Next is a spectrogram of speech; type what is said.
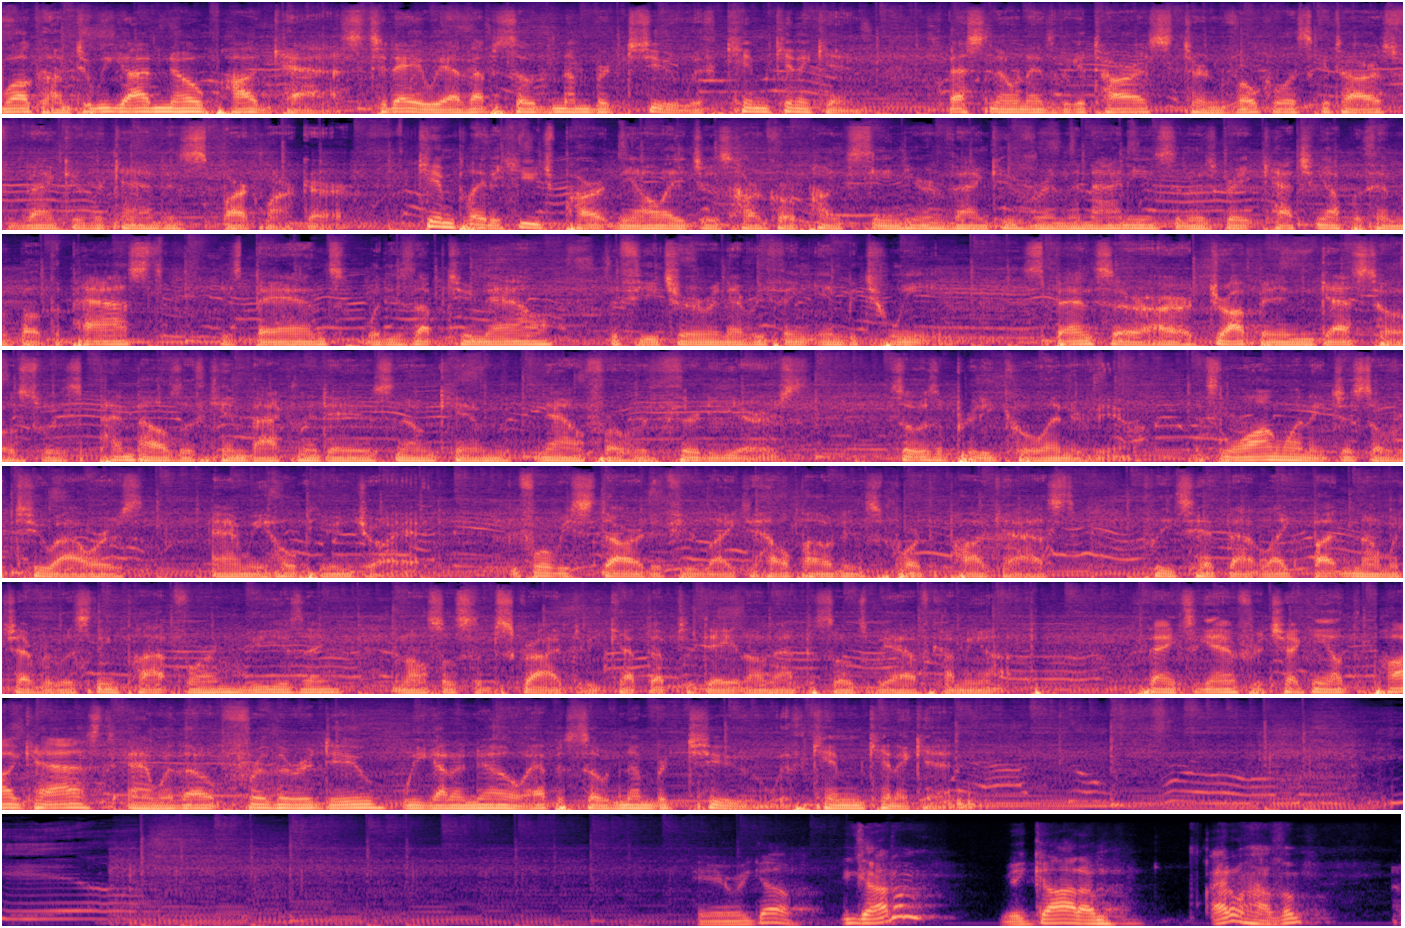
Welcome to We Got No Podcast. Today we have episode number two with Kim Kinakin, best known as the guitarist turned vocalist guitarist for Vancouver, Canada's Sparkmarker. Kim played a huge part in the all ages hardcore punk scene here in Vancouver in the 90s, and it was great catching up with him about the past, his bands, what he's up to now, the future, and everything in between. Spencer, our drop in guest host, was pen pals with Kim back in the day, has known Kim now for over 30 years. So it was a pretty cool interview. It's a long one at just over two hours, and we hope you enjoy it. Before we start, if you'd like to help out and support the podcast, please hit that like button on whichever listening platform you're using, and also subscribe to be kept up to date on episodes we have coming up. Thanks again for checking out the podcast, and without further ado, we gotta know episode number two with Kim Kinakin. Here we go. You got him? We got him. I don't have him.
